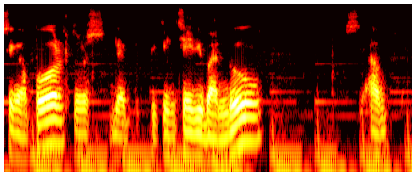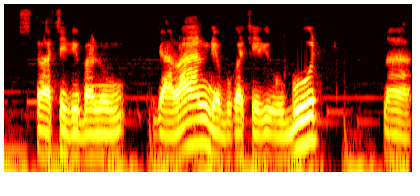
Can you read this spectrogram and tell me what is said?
Singapura, terus dia bikin C di Bandung. Setelah C di Bandung jalan, dia buka C di Ubud. Nah,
